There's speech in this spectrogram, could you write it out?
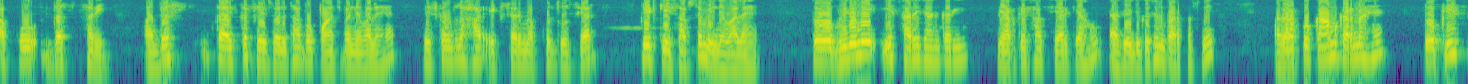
आपको दस सॉरी दस का इसका फेस वैल्यू था, वो पाँच बनने वाला है। इसका मतलब हर एक शेयर में आपको दो शेयर स्प्लिट के हिसाब से मिलने वाला है। तो वीडियो में ये सारी जानकारी मैं आपके साथ शेयर किया हूँ एज एजुकेशन पर्पज में। अगर आपको काम करना है तो प्लीज़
